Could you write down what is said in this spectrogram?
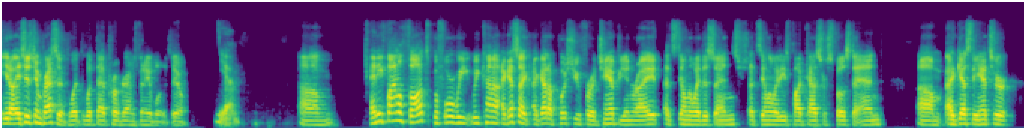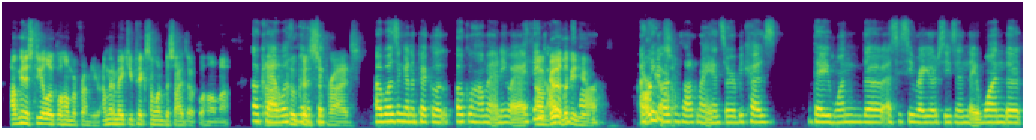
you know, it's just impressive what what that program's been able to do. Yeah. Um, any final thoughts before we we kind of? I guess I, I got to push you for a champion, right? That's the only way this ends. That's the only way these podcasts are supposed to end. Um, I guess the answer. I'm going to steal Oklahoma from you. I'm going to make you pick someone besides Oklahoma. Okay, um, who could pick, surprise? I wasn't going to pick Oklahoma anyway. I think. Oh, good. Arkansas, Look at you. I think Arkansas is my answer because they won the SEC regular season, they won the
